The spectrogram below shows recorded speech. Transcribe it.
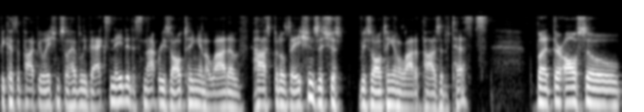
because the population's so heavily vaccinated. It's not resulting in a lot of hospitalizations. It's just resulting in a lot of positive tests but they're also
